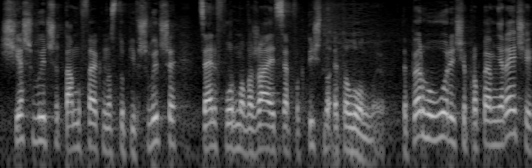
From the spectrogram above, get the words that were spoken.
ще швидше, там ефект наступив швидше. Ця реформа вважається фактично еталонною. Тепер, говорячи про певні речі,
